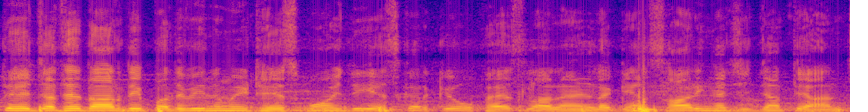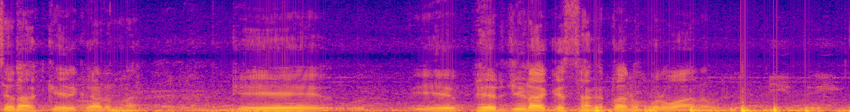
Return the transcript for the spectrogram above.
ਤੇ ਜਥੇਦਾਰ ਦੀ ਪਦਵੀ ਨੂੰ ਵੀ ਠੇਸ ਪਹੁੰਚਦੀ ਹੈ। ਇਸ ਕਰਕੇ ਉਹ ਫੈਸਲਾ ਲੈਣ ਲੱਗੇ ਹਾਂ। ਸਾਰੀਆਂ ਚੀਜ਼ਾਂ ਧਿਆਨ 'ਚ ਰੱਖ ਕੇ ਕਰਨ ਕਿ ਇਹ ਫਿਰ ਜਿਹੜਾ ਕਿ ਸੰਗਤਾਂ ਨੂੰ ਪ੍ਰਵਾਨ ਹੋਵੇ 30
